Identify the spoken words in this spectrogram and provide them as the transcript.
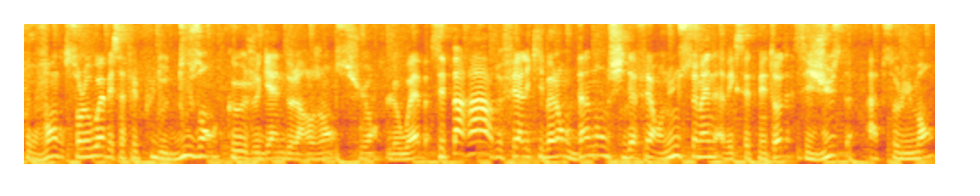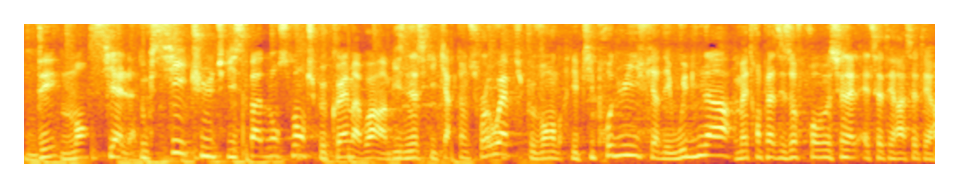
pour vendre sur le web et ça fait plus de 12 ans que je gagne de l'argent sur le web. C'est pas rare de faire l'équivalent d'un an de chiffre d'affaires en une semaine avec cette méthode. C'est juste absolument démentiel. Donc si tu n'utilises pas de lancement, tu peux quand même avoir un business qui cartonne sur le web. Tu peux vendre des petits produits, faire des webinars, mettre en place des offres promotionnelles, etc., etc.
